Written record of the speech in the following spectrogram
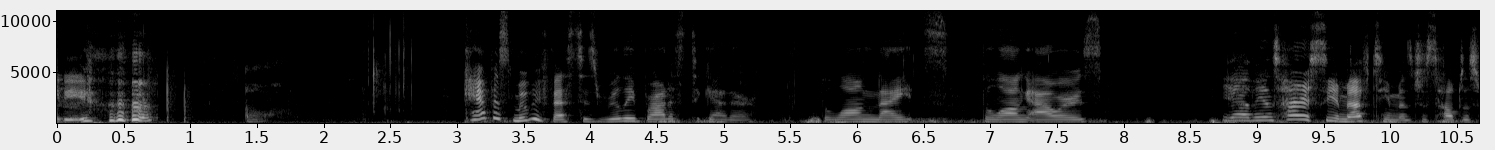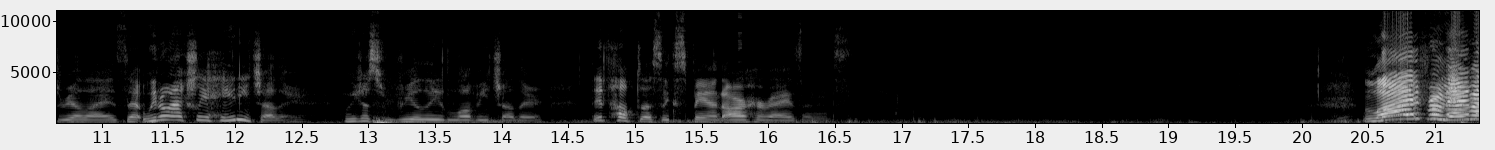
STD. Campus Movie Fest has really brought us together. The long nights, the long hours. Yeah, the entire CMF team has just helped us realize that we don't actually hate each other. We just really love each other. They've helped us expand our horizons. Live from MIT,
